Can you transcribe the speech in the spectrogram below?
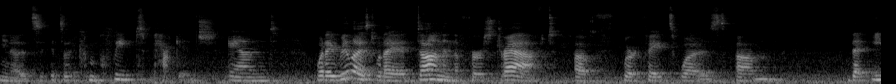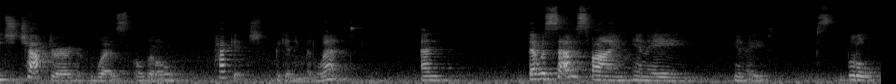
You know it's it's a complete package. And what i realized what i had done in the first draft of Blurred Fates was um, that each chapter was a little package, beginning, middle, end, and that was satisfying in a in a little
